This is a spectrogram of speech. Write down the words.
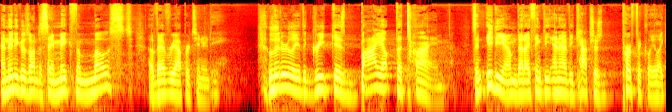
And then he goes on to say, make the most of every opportunity. Literally, the Greek is buy up the time. It's an idiom that I think the NIV captures perfectly. Like,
